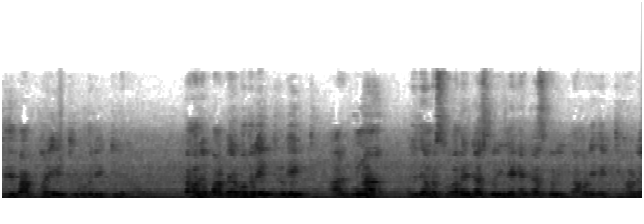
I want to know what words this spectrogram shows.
যদি পাপ করে, একটির বদলে একটি লেখা হবে। তাহলে পাপের বদলে একটি হবে একটি। আর গুণা, যদি আমরা সোয়াবের কাজ করি লেখের কাজ করি, তাহলে একটি করলে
